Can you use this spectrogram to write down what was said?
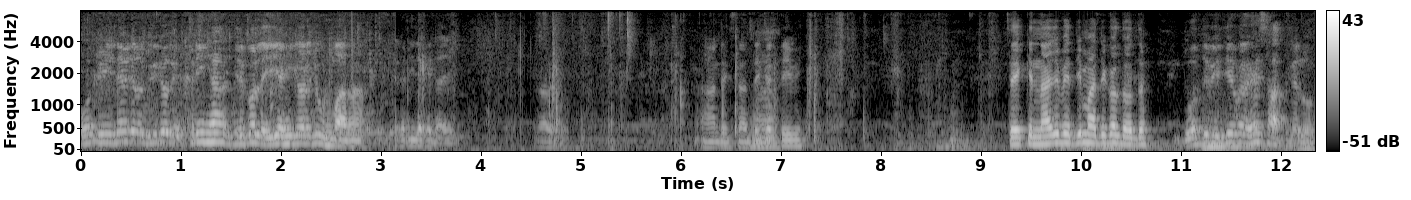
ਉਹ ਚੀਜ਼ ਦੇ ਜਦੋਂ ਵੀਡੀਓ ਦੇਖਣੀ ਹੈ ਜਿਹਦੇ ਕੋਲ ਲਈ ਅਸੀਂ ਕਿਹੜਾ ਝੂਠ ਮਾਰਨਾ। ਕੱਟੀ ਦਾ ਕਿੱਡਾ ਜੇ। ਹਾਂ ਦੇਖ ਸਕਦੇ ਕੱਟੀ ਵੀ। ਤੇ ਕਿੰਨਾ ਜੀ ਵੀਰ ਜੀ ਮੱਝ ਕੋਲ ਦੁੱਧ? ਦੁੱਧ ਵੀ ਜੇ ਹੈ 7 ਕਿਲੋ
